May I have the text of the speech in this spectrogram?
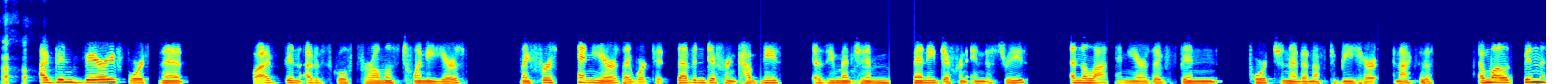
I've been very fortunate. I've been out of school for almost 20 years. My first 10 years, I worked at seven different companies, as you mentioned, in many different industries. And the last 10 years, I've been fortunate enough to be here and Kinaxis. And while it's been the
